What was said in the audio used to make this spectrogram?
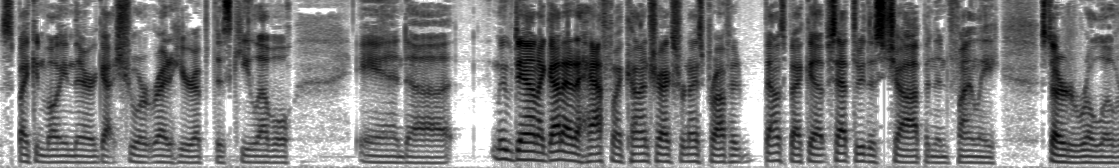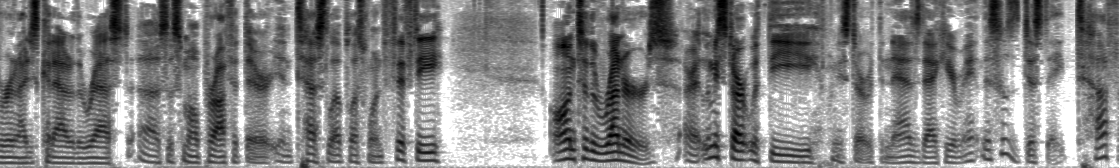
spike in volume there, got short right here up this key level and uh, moved down. I got out of half my contracts for a nice profit, bounced back up, sat through this chop, and then finally started to roll over, and I just cut out of the rest. Uh, so small profit there in Tesla plus 150. On to the runners. All right, let me start with the let me start with the Nasdaq here, man. This was just a tough.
